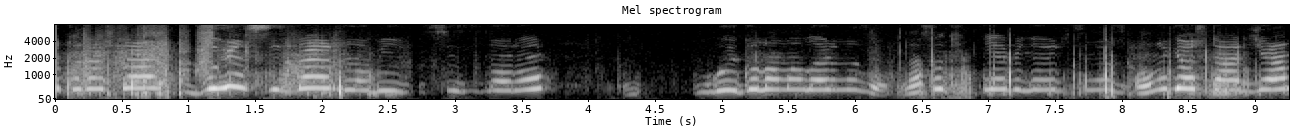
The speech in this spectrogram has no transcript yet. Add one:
arkadaşlar. Bugün sizlerle bir sizlere uygulamalarınızı nasıl kilitleyebilirsiniz onu göstereceğim.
